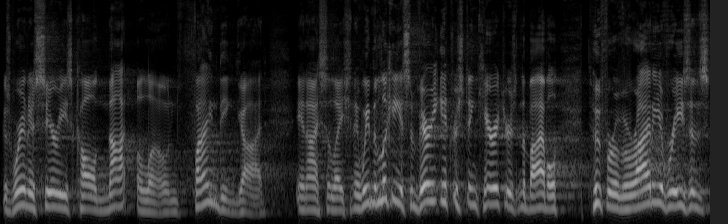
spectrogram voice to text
Because we're in a series called Not Alone Finding God in Isolation. And we've been looking at some very interesting characters in the Bible who, for a variety of reasons,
